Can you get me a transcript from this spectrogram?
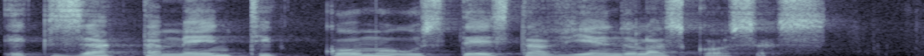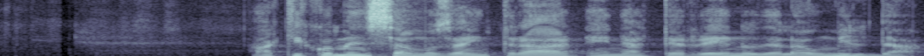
exatamente como você está vendo as coisas. Aqui começamos a entrar em el terreno de la humildade.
